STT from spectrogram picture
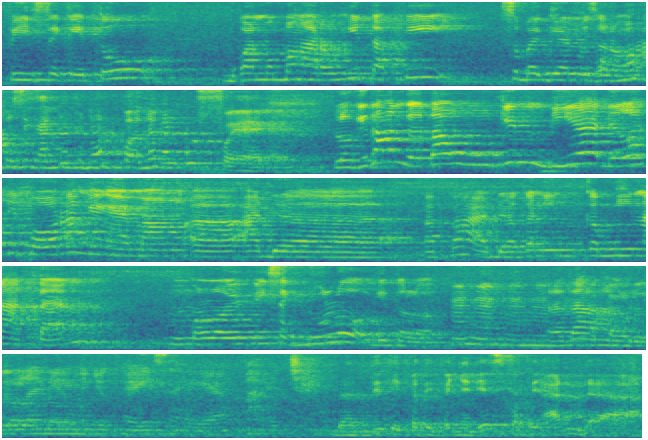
fisik itu bukan mempengaruhi tapi sebagian besar orang fisik anda kenapa? Anda kan perfect. Loh kita kan nggak tahu mungkin dia adalah tipe orang yang emang eh, ada apa ada kening- keminatan melalui fisik dulu gitu loh. Ternyata alhamdulillah dia menyukai saya aja. Berarti tipe-tipenya dia seperti anda.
